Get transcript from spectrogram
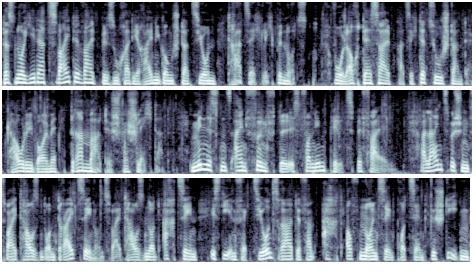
dass nur jeder zweite Waldbesucher die Reinigungsstation tatsächlich benutzt. Wohl auch deshalb hat sich der Zustand der Kauribäume dramatisch verschlechtert. Mindestens ein Fünftel ist von dem Pilz befallen. Allein zwischen 2013 und 2018 ist die Infektionsrate von 8 auf 19 Prozent gestiegen,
